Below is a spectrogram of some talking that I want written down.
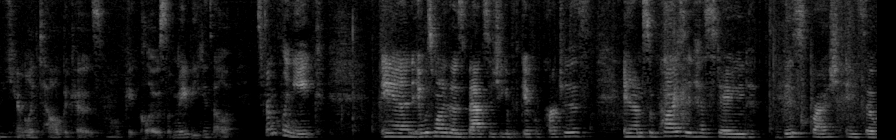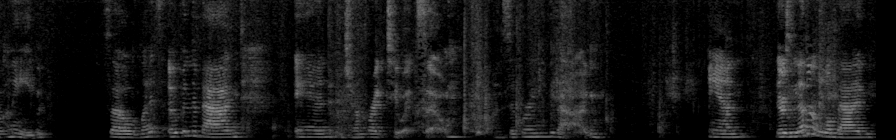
You can't really tell because I'll get close, so maybe you can tell. It's from Clinique. And it was one of those bags that you get with gift for purchase. And I'm surprised it has stayed this fresh and so clean. So let's open the bag and jump right to it. So unzipping the bag. And there's another little bag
